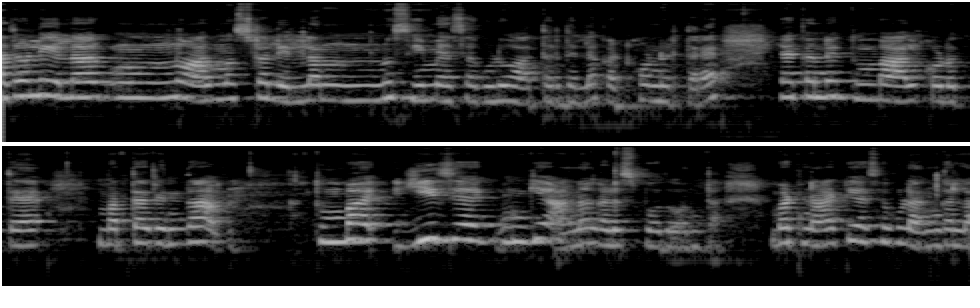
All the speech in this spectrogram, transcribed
ಅದರಲ್ಲಿ ಎಲ್ಲನೂ ಆಲ್ಮೋಸ್ಟ್ ಅಲ್ಲಿ ಎಲ್ಲನೂ ಸೀಮೆ ಹಸುಗಳು ಆ ಥರದ್ದೆಲ್ಲ ಕಟ್ಕೊಂಡಿರ್ತಾರೆ. ಯಾಕಂದರೆ ತುಂಬ ಹಾಲು ಕೊಡುತ್ತೆ. ಮತ್ತು ಅದರಿಂದ ತುಂಬ ಈಸಿಯಾಗಿ ಹಣ ಗಳಿಸ್ಬೋದು ಅಂತ. ಬಟ್ ನಾಟಿ ಹಸುಗಳು ಹಂಗಲ್ಲ.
